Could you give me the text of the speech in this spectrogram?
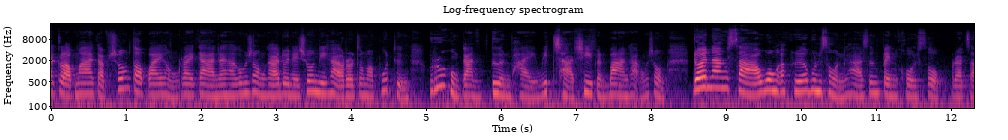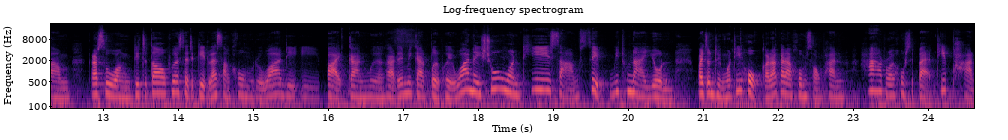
ค่ะกลับมากับช่วงต่อไปของรายการนะคะคุณผู้ชมคะโดยในช่วงนี้ค่ะ เราจะมาพูดถึงเรื่องของการเตือนภัยมิจฉาชีพกันบ้างค่ะคุณผู้ชม โดยนางสาววงอเครือบุญสนค่ะ ซึ่งเป็นโฆษกประจำกระทรวงดิจิทัล เพื่อเศรษฐกิจและสังคมหรือว่า DE ฝ่ายการเมืองค่ะ ได้มีการเปิดเผยว่าในช่วงวันที่ 30 มิถุนายน ไปจนถึงวันที่ 6 กรกฎาคม 2568 ที่ผ่าน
